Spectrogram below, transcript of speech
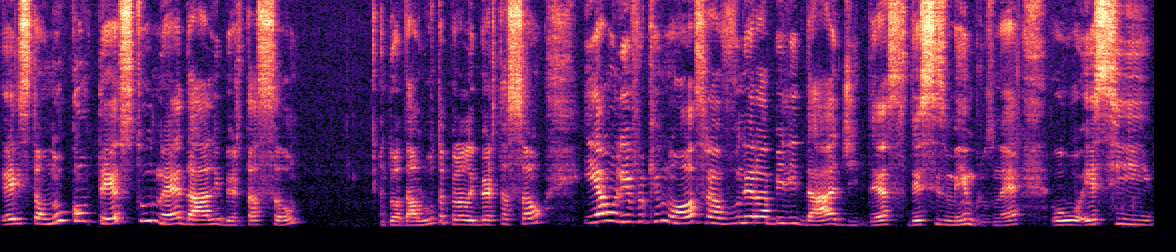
Eles estão no contexto né, da libertação da luta pela libertação e é um livro que mostra a vulnerabilidade des, desses membros, né? O, esse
